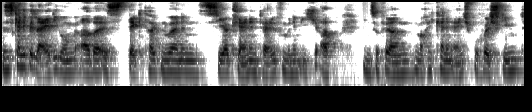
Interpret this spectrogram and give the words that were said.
Es ist keine Beleidigung, aber es deckt halt nur einen sehr kleinen Teil von meinem Ich ab. Insofern mache ich keinen Einspruch, weil es stimmt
